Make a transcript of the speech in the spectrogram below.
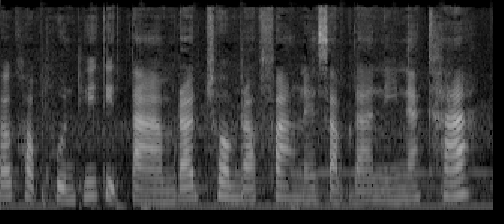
ก็ขอบคุณที่ติดตามรับชมรับฟังในสัปดาห์นี้นะคะ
